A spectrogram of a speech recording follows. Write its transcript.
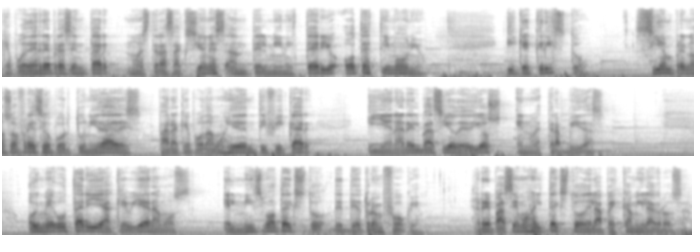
que puede representar nuestras acciones ante el ministerio o testimonio y que Cristo siempre nos ofrece oportunidades para que podamos identificar y llenar el vacío de Dios en nuestras vidas. Hoy me gustaría que viéramos el mismo texto desde otro enfoque. Repasemos el texto de la pesca milagrosa.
